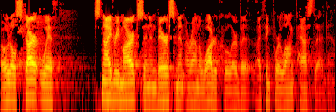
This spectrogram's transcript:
oh, it'll start with snide remarks and embarrassment around the water cooler, but I think we're long past that now.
